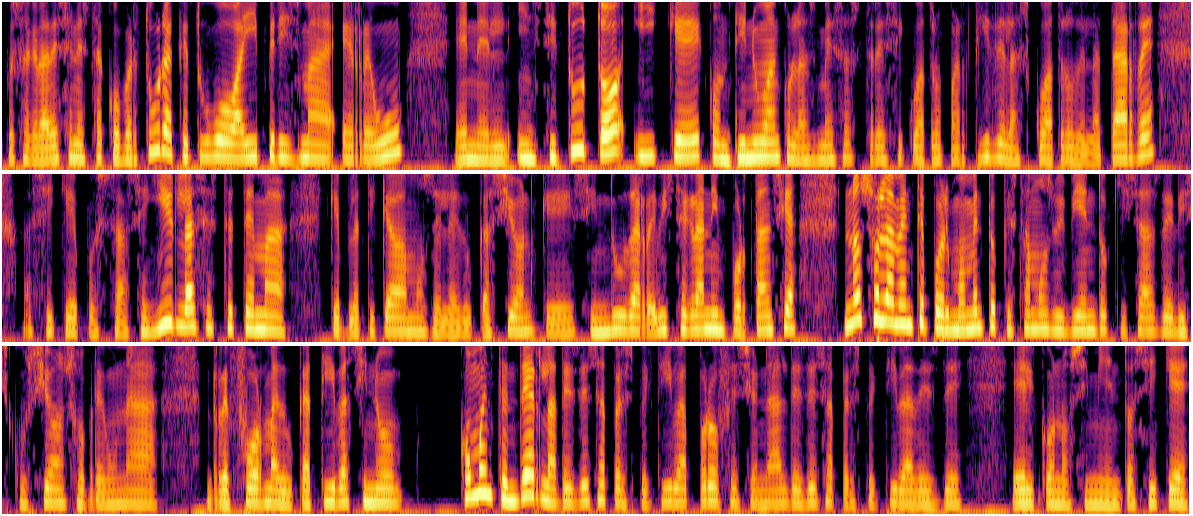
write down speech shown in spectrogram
pues agradecen esta cobertura que tuvo ahí Prisma RU en el instituto y que continúan con las mesas 3 y 4 a partir de las 4 de la tarde. Así que pues a seguirlas. Este tema que platicábamos de la educación, que sin duda reviste gran importancia, no solamente por el momento que estamos viviendo quizás de discusión sobre una reforma educativa, sino cómo entenderla desde esa perspectiva profesional, desde esa perspectiva desde el conocimiento. Así que,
